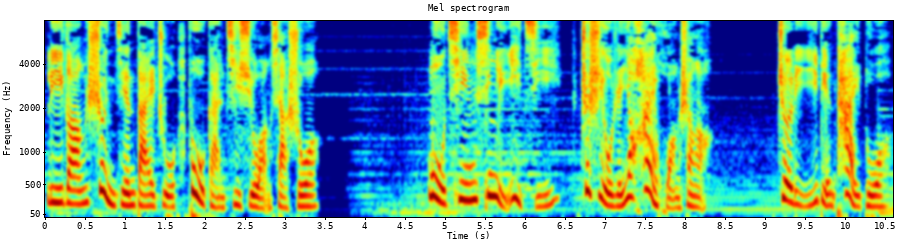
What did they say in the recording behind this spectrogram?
李刚瞬间呆住，不敢继续往下说。穆青心里一急，这是有人要害皇上啊！这里疑点太多。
